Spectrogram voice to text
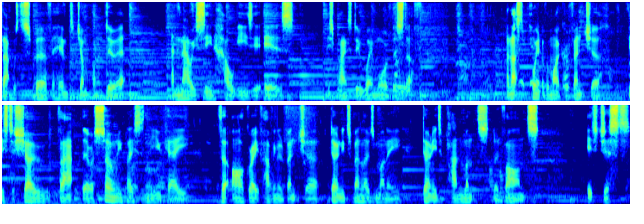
that was the spur for him to jump on and do it. And now he's seen how easy it is. He's planning to do way more of this stuff. And that's the point of a micro adventure, is to show that there are so many places in the UK that are great for having an adventure. Don't need to spend loads of money. Don't need to plan months in advance it's just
